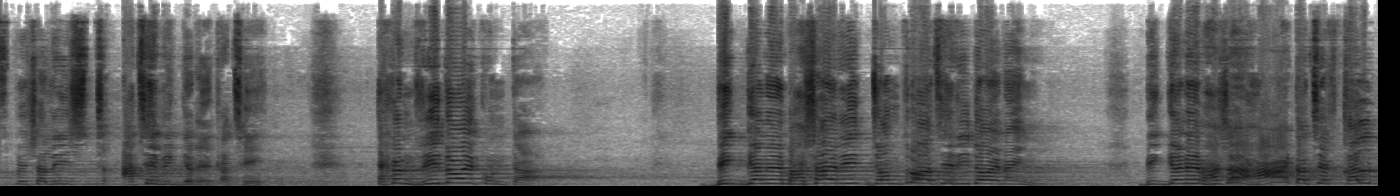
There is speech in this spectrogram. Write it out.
স্পেশালিস্ট আছে বিজ্ঞানের কাছে। এখন হৃদয় কোনটা? বিজ্ঞানের ভাষায় হৃদযন্ত্র আছে, হৃদয় নাই। বিজ্ঞানের ভাষায় হার্ট আছে, কল্প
